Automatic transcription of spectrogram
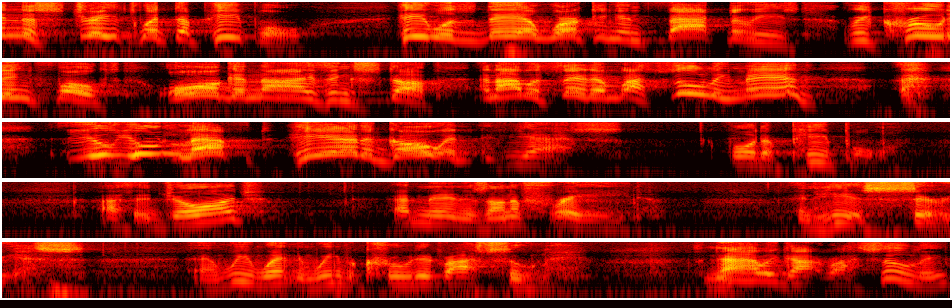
in the streets with the people he was there working in factories, recruiting folks, organizing stuff. And I would say to him, Rasuli, man, you, you left here to go and, yes, for the people. I said, George, that man is unafraid and he is serious. And we went and we recruited Rasuli. So now we got Rasuli.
